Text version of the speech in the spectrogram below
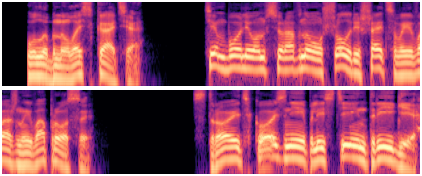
— улыбнулась Катя. «Тем более он все равно ушел решать свои важные вопросы». «Строить козни и плести интриги»,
